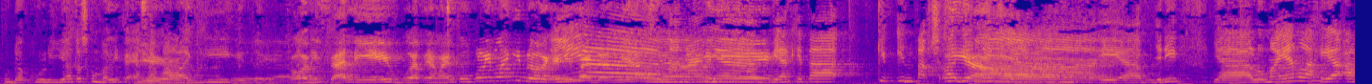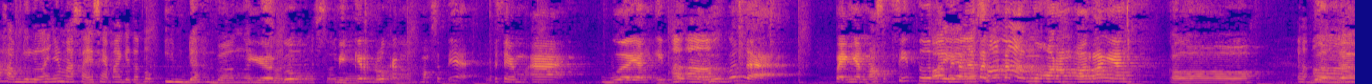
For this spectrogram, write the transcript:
udah kuliah terus kembali ke SMA Iya. lagi gitu ya Kalau bisa nih buat yang lain kumpulin lagi dong yang iya Padang ya. makanya Ini. biar kita keep in touch lagi Iya. nih ya. iya jadi ya lumayan lah ya alhamdulillahnya masa SMA kita tuh indah banget Iya, gue mikir dulu kan maksudnya SMA gue yang itu Uh-uh. tuh gue nggak pengen masuk situ, Oh tapi iya, ternyata gue sama. ketemu orang-orang yang kalau gue Uh-uh. nggak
